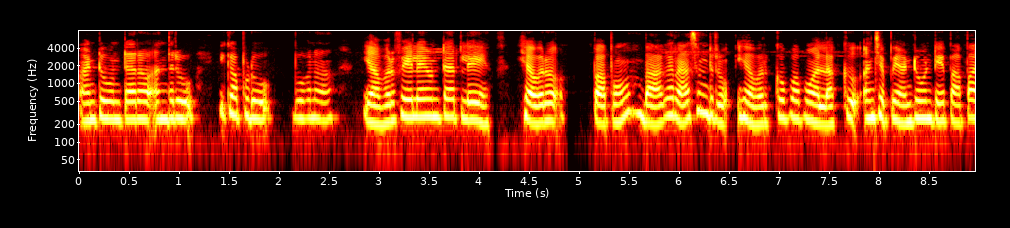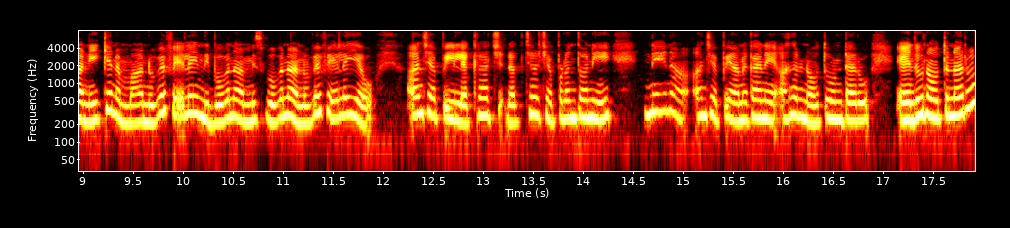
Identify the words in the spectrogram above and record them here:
అంటూ ఉంటారు అందరూ. ఇక అప్పుడు భువన, "ఎవరు ఫెయిల్ అయి ఉంటారులే. ఎవరో పాపం బాగా రాసుండరు. ఎవరికో పాపం ఆ లక్" అని చెప్పి అంటూ ఉంటే, "పాప నీకేనమ్మా. నువ్వే ఫెయిల్ అయింది భువన. మిస్ భువన నువ్వే ఫెయిల్ అయ్యావు" అని చెప్పి లెక్చర్ లెక్చర్ చెప్పడంతోని, "నేనా?" అని చెప్పి అనగానే అందరూ నవ్వుతూ ఉంటారు. "ఎందుకు నవ్వుతున్నారు?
